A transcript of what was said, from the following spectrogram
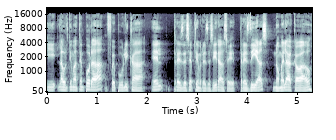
y la última temporada fue publicada el 3 de septiembre, es decir, hace tres días. No me la he acabado,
